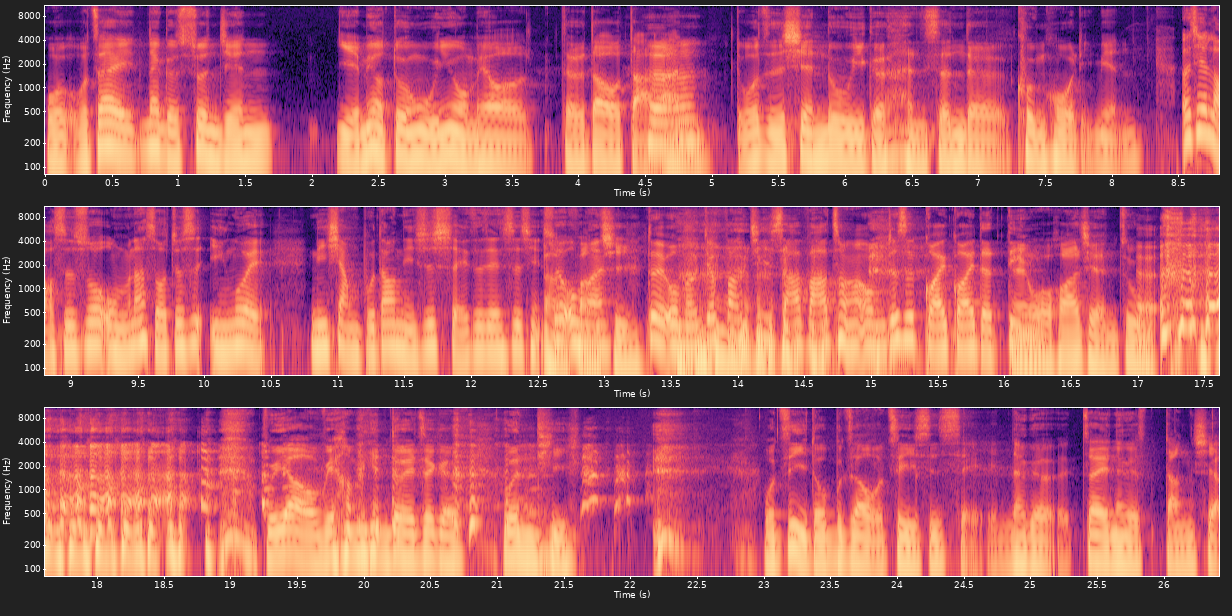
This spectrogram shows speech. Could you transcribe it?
我我在那个瞬间也没有顿悟，因为我没有得到答案，嗯我只是陷入一个很深的困惑里面，而且老实说，我们那时候就是因为你想不到你是谁这件事情，所以我们。对我们就放弃沙发床，我们就是乖乖的 哎、订。我花钱住，不要，我不要面对这个问题。我自己都不知道我自己是谁。那个在那个当下，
